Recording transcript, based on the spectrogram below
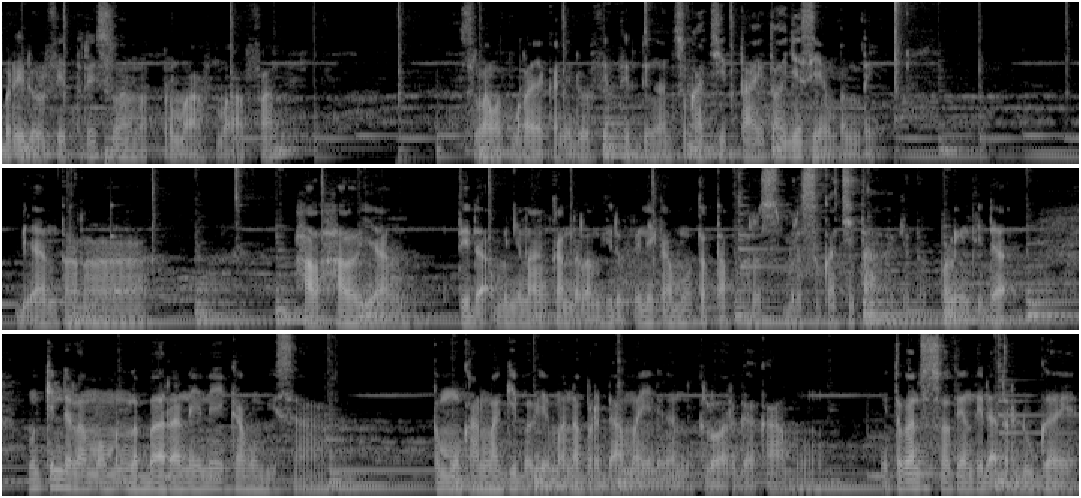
beridul fitri selamat bermaaf-maafan. Selamat merayakan idul fitri dengan sukacita itu aja sih yang penting. Di antara hal-hal yang tidak menyenangkan dalam hidup ini kamu tetap harus bersuka cita gitu. Paling tidak mungkin dalam momen lebaran ini kamu bisa temukan lagi bagaimana berdamai dengan keluarga kamu. Itu kan sesuatu yang tidak terduga ya.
